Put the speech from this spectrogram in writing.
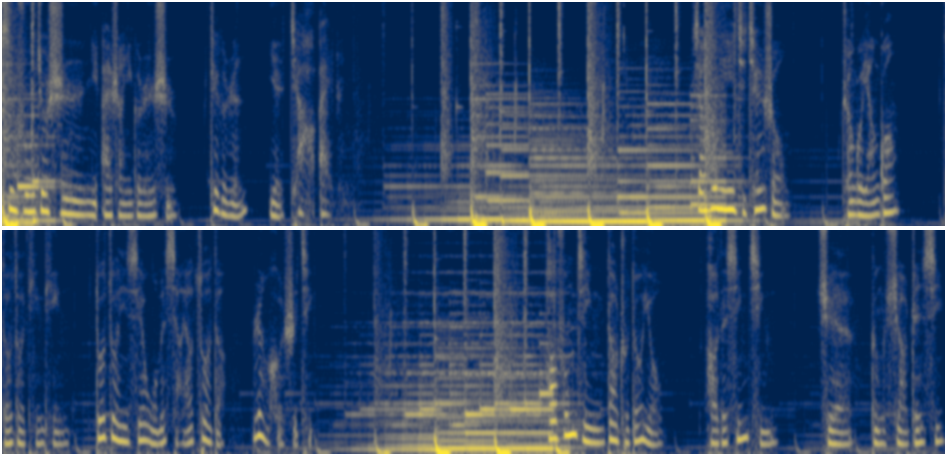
幸福就是你爱上一个人时，这个人也恰好爱着你。想和你一起牵手，穿过阳光，走走停停，多做一些我们想要做的。任何事情，好风景到处都有，好的心情却更需要珍惜。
